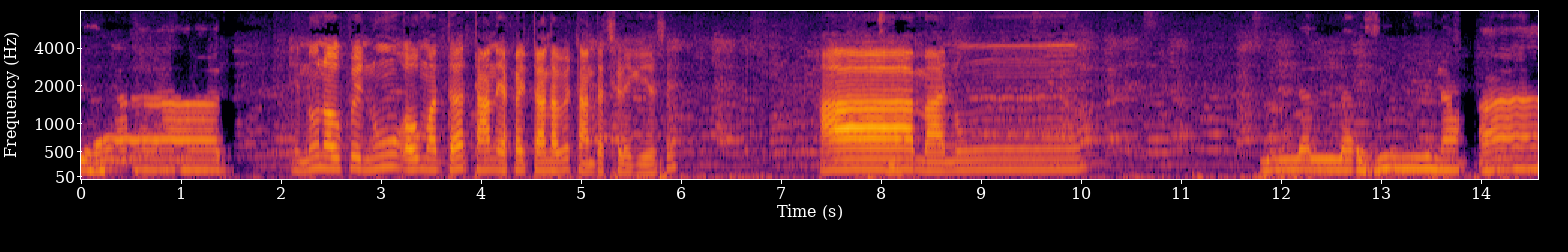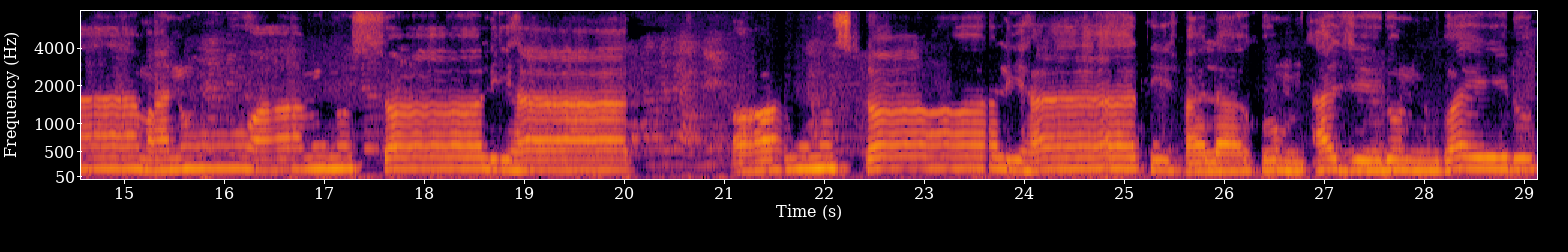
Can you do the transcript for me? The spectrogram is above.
الصالحات এই নুন অ উপরে নু ও মাদ্দা টান, একাই টান হবে, টানটা ছেড়ে গিয়েছে। আমানু ইল্লাল্লাযীনা আমিনু ওয়া আমিনুস সালিহাত। আমিনুস সালিহাতি ফালাহুম আজরুন গায়রু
